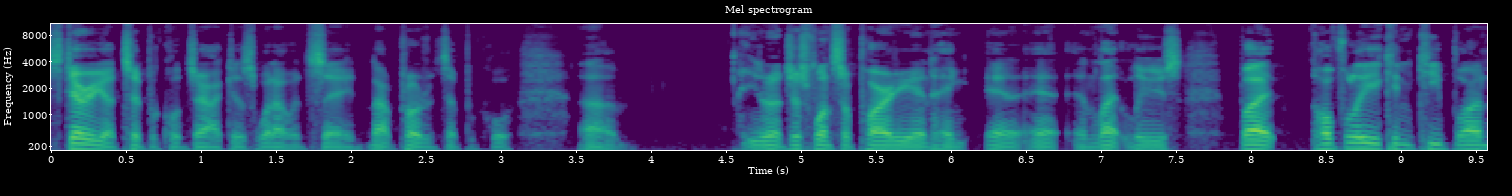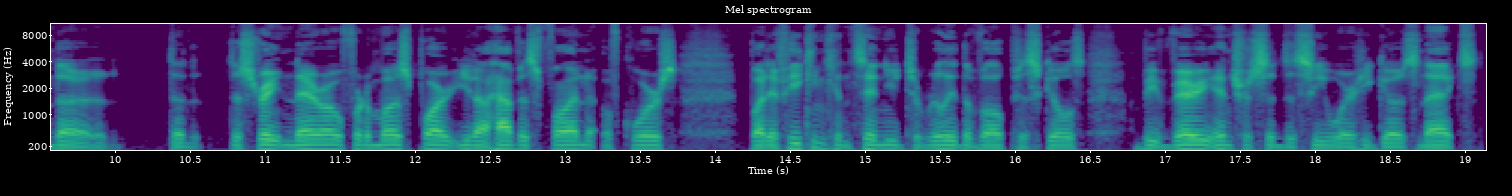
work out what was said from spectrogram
stereotypical jock is what I would say, not prototypical. Um, you know, just wants to party and hang and, and, let loose. But hopefully, he can keep on the the the straight and narrow for the most part. You know, have his fun, of course, but if he can continue to really develop his skills, I'd be very interested to see where he goes next.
